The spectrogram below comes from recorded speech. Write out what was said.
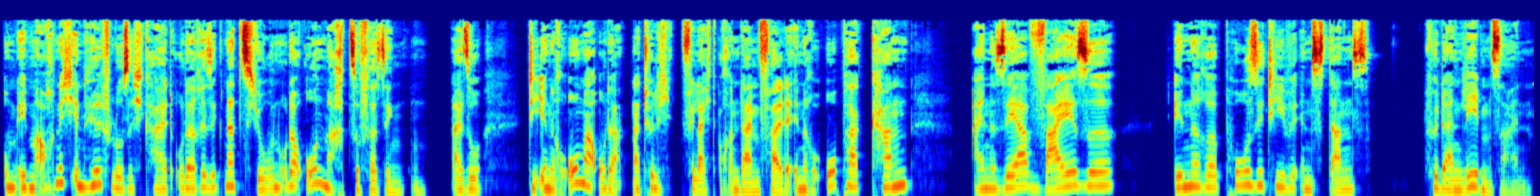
um eben auch nicht in Hilflosigkeit oder Resignation oder Ohnmacht zu versinken. Also die innere Oma oder natürlich vielleicht auch in deinem Fall der innere Opa kann eine sehr weise, innere, positive Instanz für dein Leben sein.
